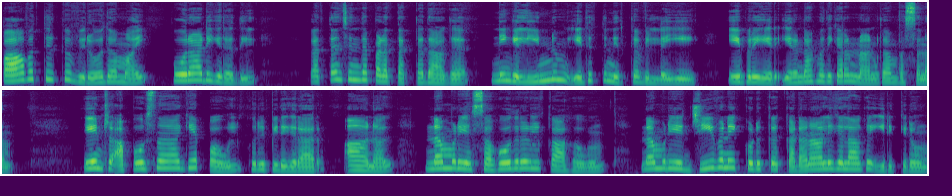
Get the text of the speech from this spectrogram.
பாவத்திற்கு விரோதமாய் போராடுகிறதில் ரத்தம் சிந்தப்படத்தக்கதாக நீங்கள் இன்னும் எதிர்த்து நிற்கவில்லையே. ஏப்ரேயர் இரண்டாம் அதிகாரம் நான்காம் வசனம். என்று அப்போசனாகிய பவுல் குறிப்பிடுகிறார். ஆனால் நம்முடைய சகோதரர்களுக்காகவும் நம்முடைய ஜீவனை கொடுக்க கடனாளிகளாக இருக்கிறோம்.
